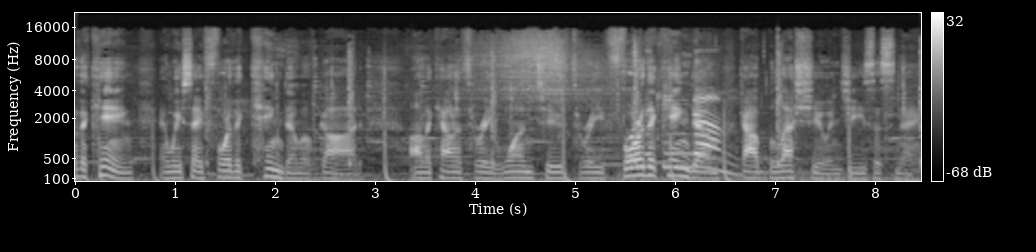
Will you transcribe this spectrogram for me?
the King, and we say for the kingdom of God. On the count of three, one, two, three. For, For the, the kingdom. kingdom. God bless you in Jesus' name.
